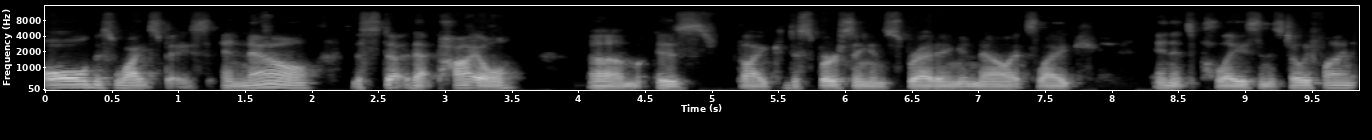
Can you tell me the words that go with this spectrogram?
all this white space. And now the stu- that pile um, is like dispersing and spreading. And now it's like in its place and it's totally fine.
